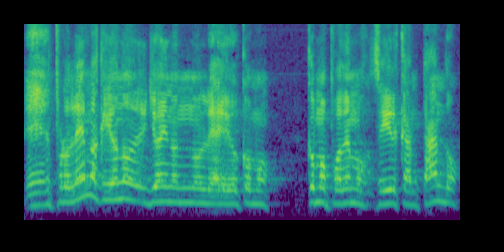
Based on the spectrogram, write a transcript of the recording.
El problema que yo no, yo no, le digo como ¿Cómo podemos seguir cantando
